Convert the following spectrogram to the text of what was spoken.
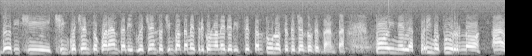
12.540 nei 250 metri con una media di 71-770 poi nel primo turno ha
